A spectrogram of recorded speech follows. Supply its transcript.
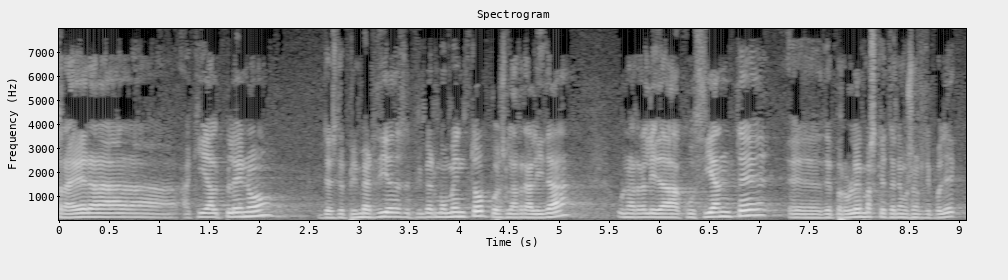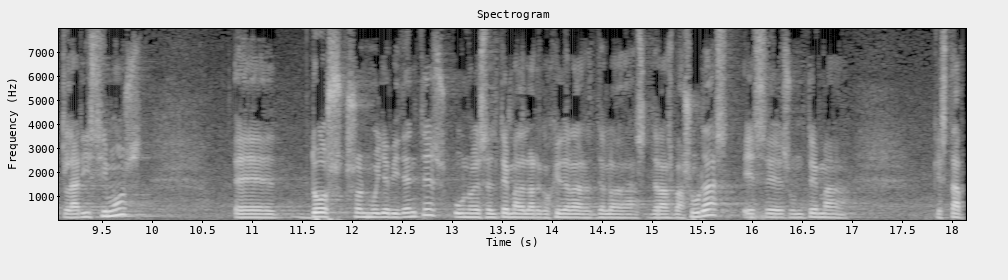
traer aquí al Pleno, desde el primer día, desde el primer momento, pues la realidad, una realidad acuciante eh, de problemas que tenemos en Ripollet, clarísimos. Eh, dos son muy evidentes. Uno es el tema de la recogida de las, de las- basuras. Ese es un tema que está,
